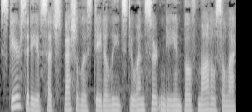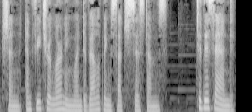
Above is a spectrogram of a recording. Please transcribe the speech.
Scarcity of such specialist data leads to uncertainty in both model selection and feature learning when developing such systems. To this end,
